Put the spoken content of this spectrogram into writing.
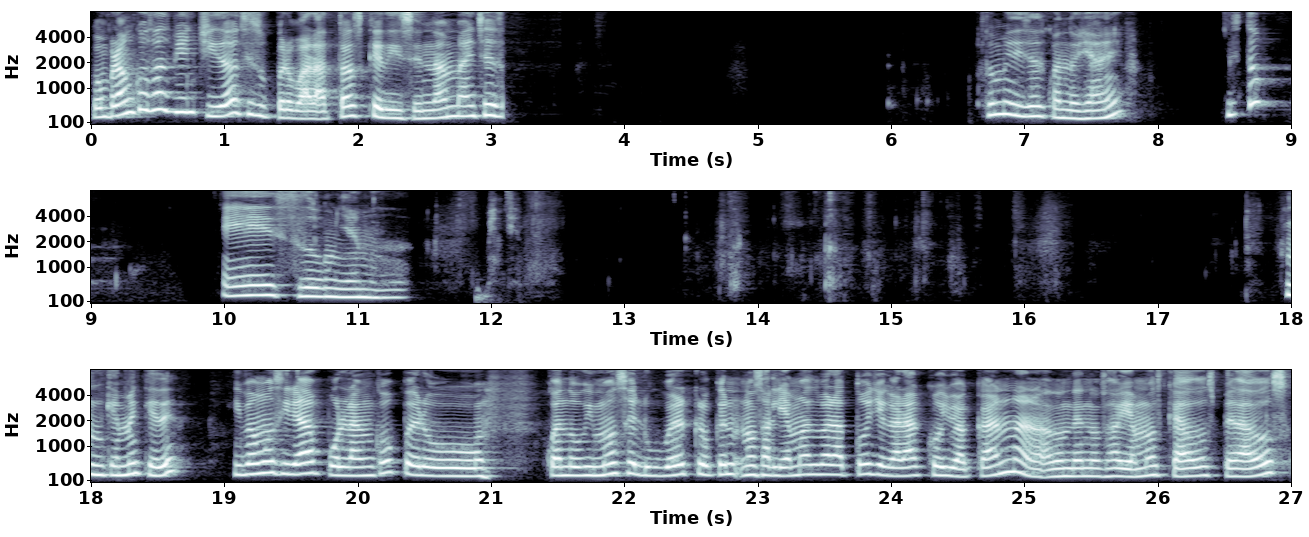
compraron cosas bien chidas y súper baratas que dicen, no manches. Tú me dices cuando ya, ¿eh? ¿Listo? Eso, mi amor. ¿En qué me quedé? Íbamos a ir a Polanco, pero cuando vimos el Uber creo que nos salía más barato llegar a Coyoacán, a donde nos habíamos quedado hospedados,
